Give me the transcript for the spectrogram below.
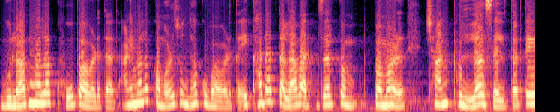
गुलाब मला खूप आवडतात आणि मला कमळसुद्धा खूप आवडतं. एखाद्या तलावात जर कम कमळ छान फुललं असेल तर ते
